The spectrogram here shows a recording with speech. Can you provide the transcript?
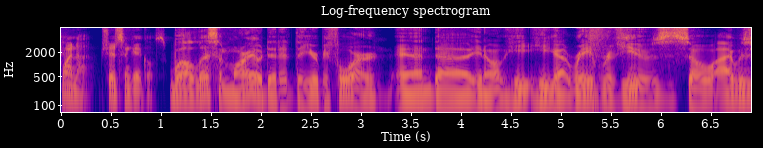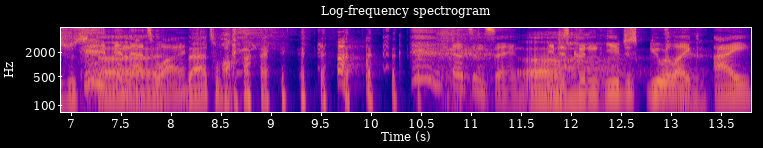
Why not? Shits and giggles. Well, listen, Mario did it the year before, and uh, you know he he got rave reviews. So I was just, uh, And that's why? That's why. That's insane. you just couldn't. You just you were like, you.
